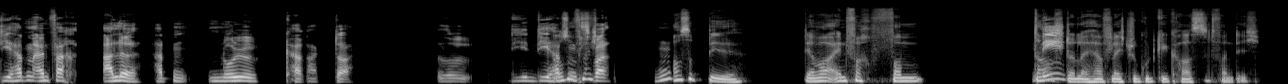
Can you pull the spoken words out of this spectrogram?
Die hatten einfach alle hatten null Charakter. Also die die hatten zwar hm? außer Bill. Der war einfach vom Darsteller nee, her vielleicht schon gut gecastet, fand ich.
